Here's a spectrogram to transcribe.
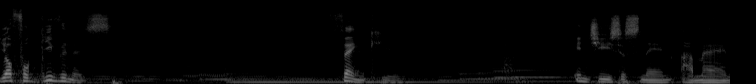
your forgiveness. Thank you. In Jesus' name, Amen.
